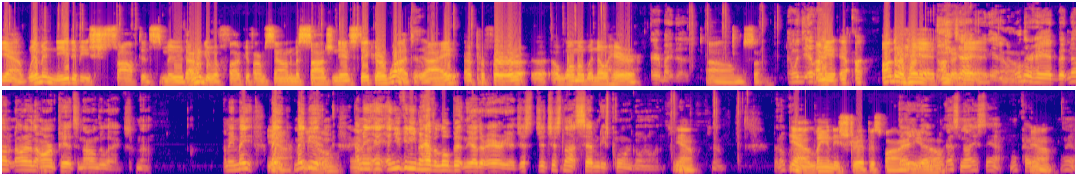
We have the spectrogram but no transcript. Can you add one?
yeah, women need to be soft and smooth. I don't give a fuck if I'm sounding misogynistic or what. I, I prefer a, a woman with no hair. Everybody does. Um, so And I mean, uh, on their head, on exactly. their head. yeah, you know? on their head, but not not on the armpits and not on the legs. No. I mean, may, yeah, may, maybe. you know? I mean, and, and you can even have a little bit in the other area, just just, just not '70s porn going on. yeah, But okay. yeah, landing strip is fine. There you, you go. know, That's nice. Yeah. Okay. yeah. Yeah.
